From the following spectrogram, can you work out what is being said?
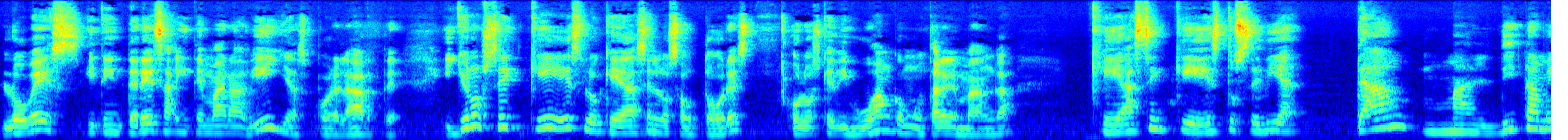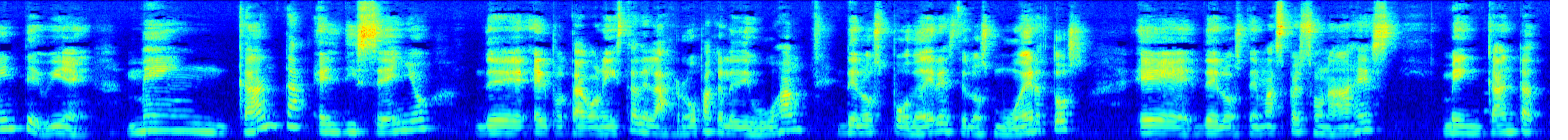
lo ves y te interesa y te maravillas por el arte. Y yo no sé qué es lo que hacen los autores o los que dibujan como tal el manga que hacen que esto se vea tan malditamente bien. Me encanta el diseño del el protagonista, de la ropa que le dibujan, de los poderes de los muertos, eh, de los demás personajes. Me encanta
